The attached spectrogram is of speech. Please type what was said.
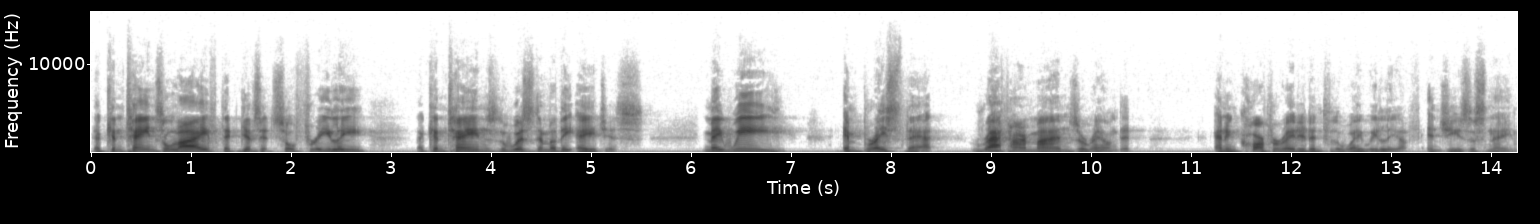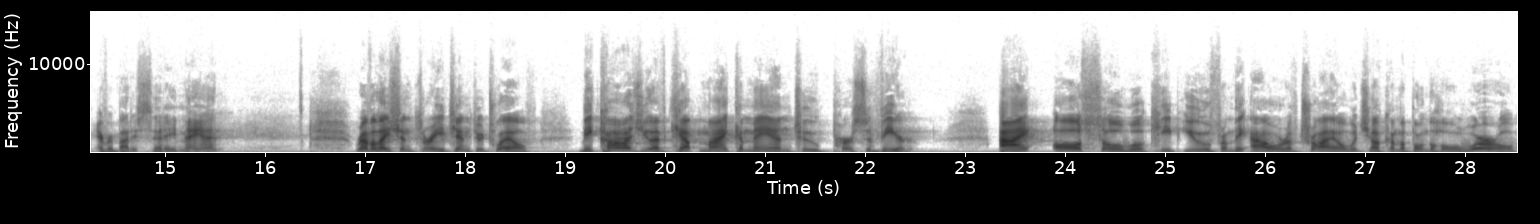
that contains life, that gives it so freely, that contains the wisdom of the ages. May we embrace that, wrap our minds around it, and incorporate it into the way we live. In Jesus' name. Everybody said, Amen. Revelation 3 10 through 12. Because you have kept my command to persevere I also will keep you from the hour of trial which shall come upon the whole world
